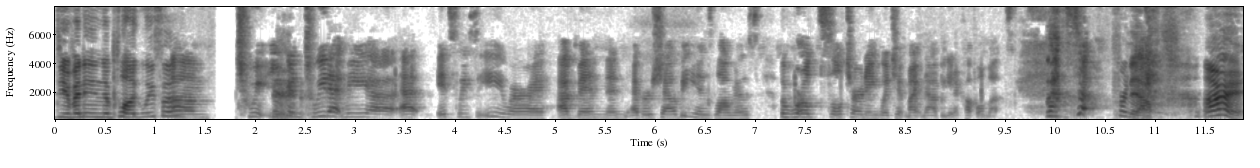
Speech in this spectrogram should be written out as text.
Do you have anything to plug, Lisa? Um, tweet. You can tweet at me uh, at it's Lisa E, where I have been and ever shall be as long as the world's still turning, which it might not be in a couple months. So For now. All right.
